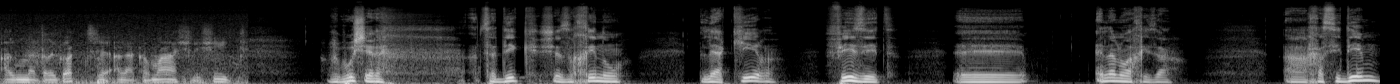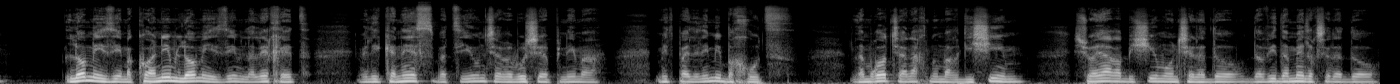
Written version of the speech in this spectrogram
על מדרגות על הקומה השלישית. רב אושר, הצדיק שזכינו להכיר פיזית, אה, אין לנו אחיזה. החסידים לא מעיזים, הכוהנים לא מעיזים ללכת ולהיכנס בציון של רב אושר פנימה, מתפללים מבחוץ, למרות שאנחנו מרגישים שהוא היה רבי שמעון של הדור, דוד המלך של הדור,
